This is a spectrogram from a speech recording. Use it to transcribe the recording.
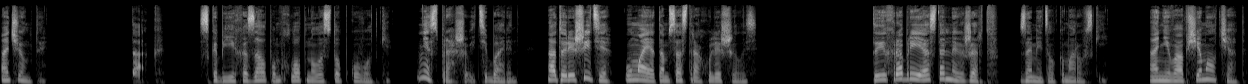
О чем ты? Так. Скобииха залпом хлопнула стопку водки. Не спрашивайте, барин. А то решите, ума я там со страху лишилась. Ты храбрее остальных жертв, заметил Комаровский. Они вообще молчат.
